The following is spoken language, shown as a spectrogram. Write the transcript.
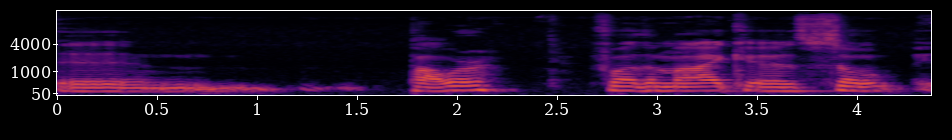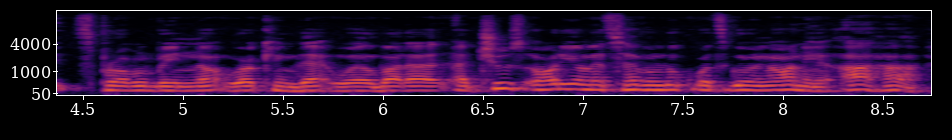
um, power for the mic, uh, so it's probably not working that well. But I, I, choose audio. Let's have a look what's going on here. Aha,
